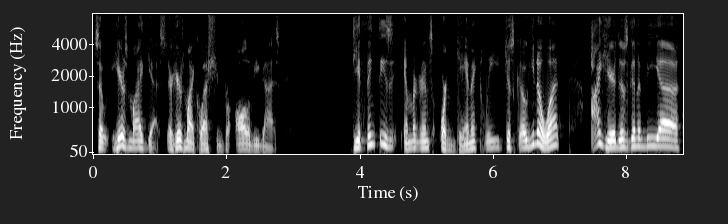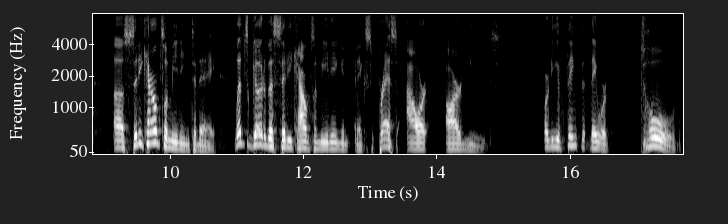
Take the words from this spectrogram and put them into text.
So here's my guess, or here's my question for all of you guys. Do you think these immigrants organically just go, you know what? I hear there's going to be a, a city council meeting today. Let's go to the city council meeting and, and express our our needs. Or do you think that they were told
